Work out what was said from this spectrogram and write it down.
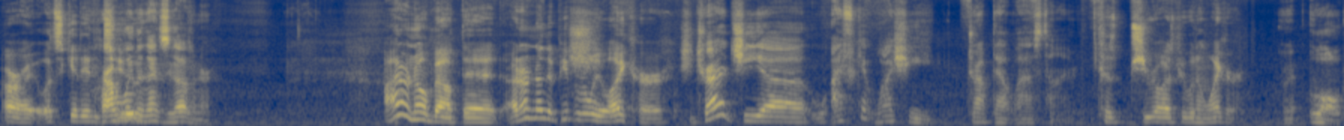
All right, let's get into Probably the next governor. I don't know about that. I don't know that people really like her She tried. She uh, I forget why she dropped out last time. because she realized people didn't like her. Well,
